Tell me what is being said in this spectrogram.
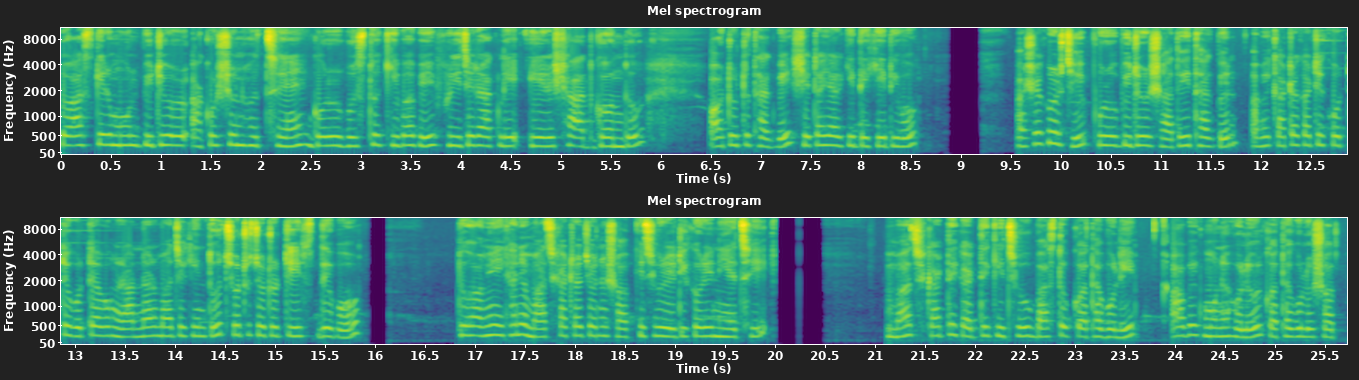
তো আজকের মূল ভিডিওর আকর্ষণ হচ্ছে, গরুর গুস্ত কীভাবে ফ্রিজে রাখলে এর স্বাদ, গন্ধ অটুট থাকবে সেটাই আর কি দেখিয়ে দিব। আশা করছি পুরো ভিডিওর সাথেই থাকবেন। আমি কাটাকাটি করতে করতে এবং রান্নার মাঝে কিন্তু ছোট ছোট টিপস দেব। তো আমি এখানে মাছ কাটার জন্য সব কিছু রেডি করে নিয়েছি। মাছ কাটতে কাটতে কিছু বাস্তব কথা বলি। আবেগ মনে হলেও কথাগুলো সত্য।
